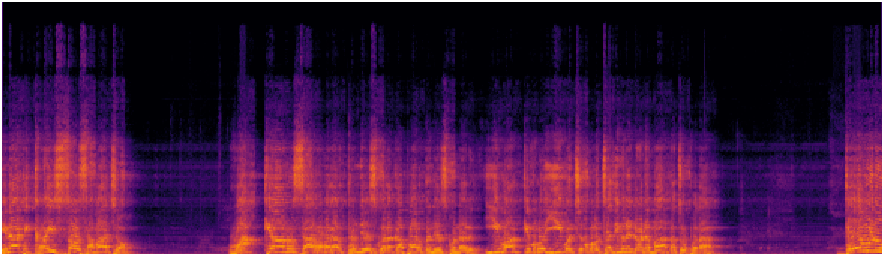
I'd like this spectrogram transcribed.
ఈనాటి క్రైస్తవ సమాజం వాక్యానుసారముగా అర్థం చేసుకోలేక అపార్థం చేసుకున్నారు. ఈ వాక్యంలో ఈ వచనంలో చదివినటువంటి మాట చొప్పున దేవుడు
